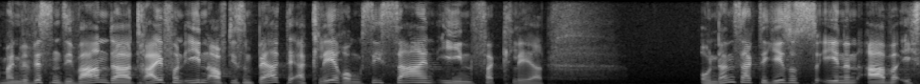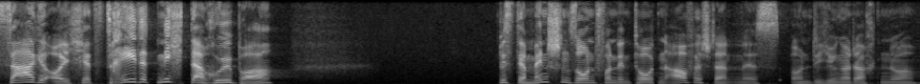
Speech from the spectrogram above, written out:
Ich meine, wir wissen, sie waren da, drei von ihnen auf diesem Berg der Erklärung. Sie sahen ihn verklärt. Und dann sagte Jesus zu ihnen, aber ich sage euch, jetzt redet nicht darüber, bis der Menschensohn von den Toten auferstanden ist. Und die Jünger dachten nur,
